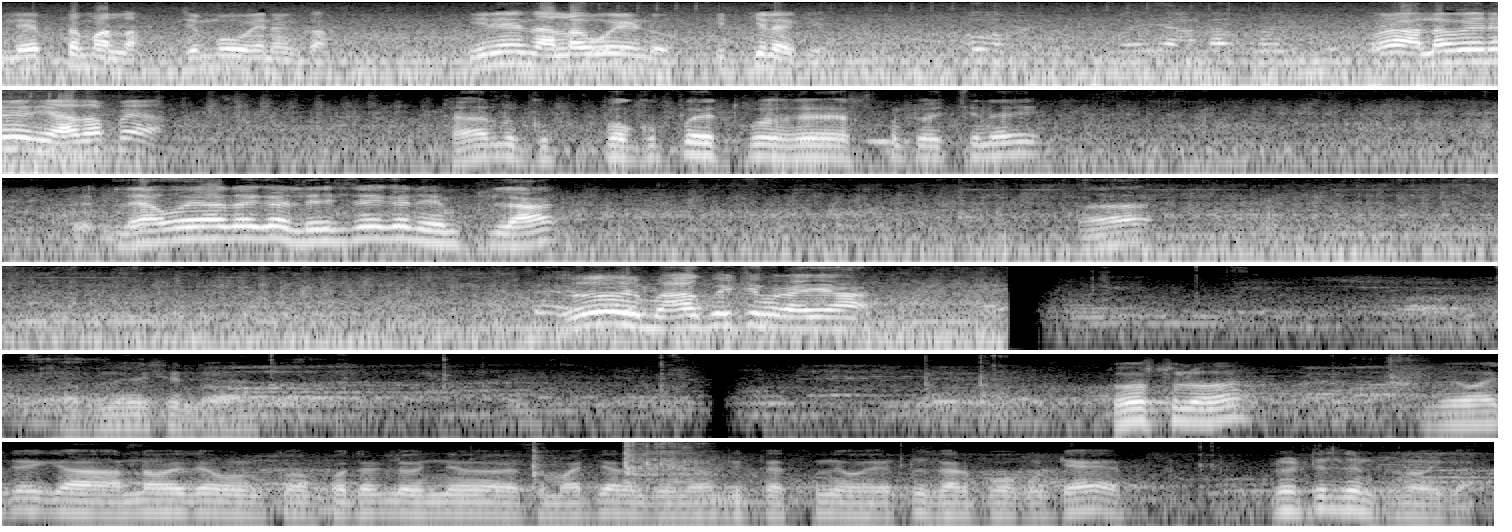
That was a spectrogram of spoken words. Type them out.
లేపుతా మళ్ళా. జమ్మూ పోయినాక. ఈయనేంది? అలా పోయిండు కిటికీలకి. అలా పోయిన యాదప్పయ్య టైర్లు కుప్ప కుప్ప ఎత్తుకుంటూ వేసుకుంటూ వచ్చినాయి. లేవయానగా లేచినాయి కానీ ఎంపిలా మాకు పెట్టి మరి అయ్యా? డబ్బులు వేసిండే. దోస్తులు మేమైతే ఇక అన్నం అయితే పొద్దుట్లో ఎన్ని మధ్యాహ్నం తిన్నాం ఇట్లా తిని ఎట్టు సరిపోకుంటే రొట్టెలు తింటున్నాం ఇక.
